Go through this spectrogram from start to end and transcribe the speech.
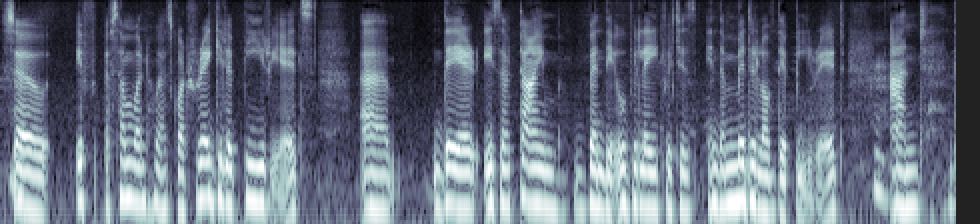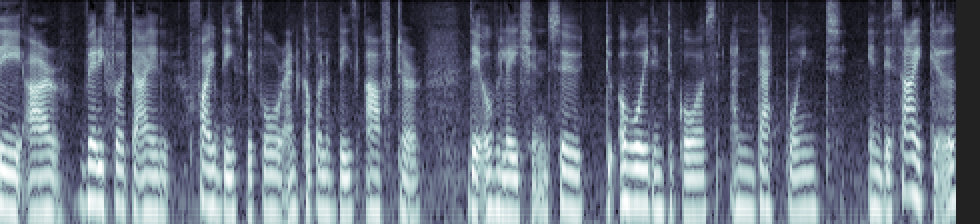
So mm. if, if someone who has got regular periods um, there is a time when they ovulate, which is in the middle of their period, mm. and they are very fertile five days before and couple of days after their ovulation. So to avoid intercourse and that point in the cycle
